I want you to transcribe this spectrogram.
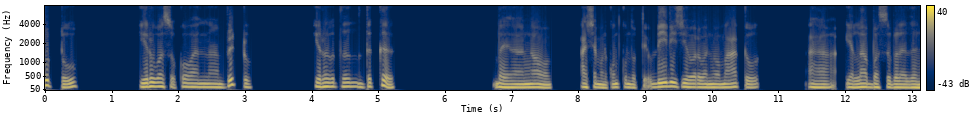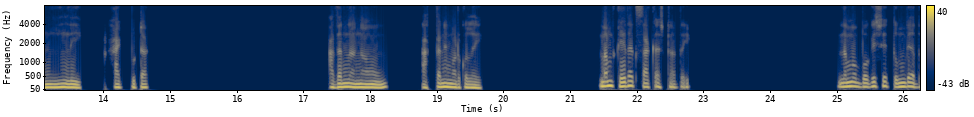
ಬಿಟ್ಟು ಇರುವ ಸುಖವನ್ನ ಬಿಟ್ಟು ಇರೋದಕ್ಕ ನಾವು ಆಶೆ ಮಾಡ್ಕೊಂಡು ಕುಂದಿರ್ತೀವಿ. ಡಿ ಡಿ ಜಿ ಒಂದು ಮಾತು ಆ, ಎಲ್ಲಾ ಬಸ್ಸುಗಳಲ್ಲಿ ಹಾಕ್ಬಿಟ್ಟ ಅದನ್ನ ನಾವು ಅರ್ಥನೆ ಮಾಡ್ಕೊಲ್ಲ ನಮ್ಮ ನಮ್ ಕೈದಾಗ ಸಾಕಷ್ಟು ಆತ. ನಮ್ಮ ಬೊಗಸೆ ತುಂಬ್ಯದ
